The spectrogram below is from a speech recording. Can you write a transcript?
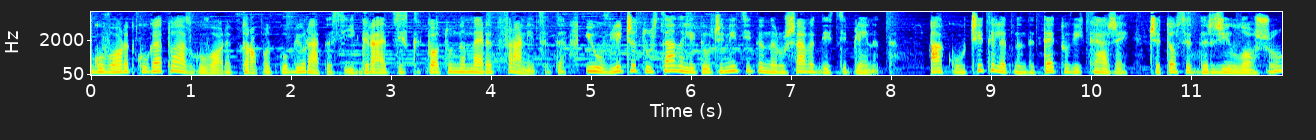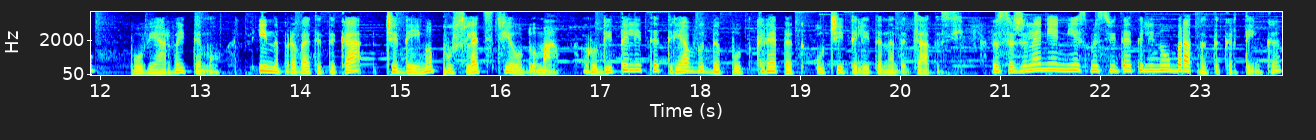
Говорят когато аз говоря, тропат по бюрата си, играят си с каквото намерят в раницата и увличат останалите ученици да нарушават дисциплината. Ако учителят на детето ви каже, че то се държи лошо, повярвайте му и направете така, че да има последствия от дома. Родителите трябва да подкрепят учителите на децата си. За съжаление, ние сме свидетели на обратната картинка.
